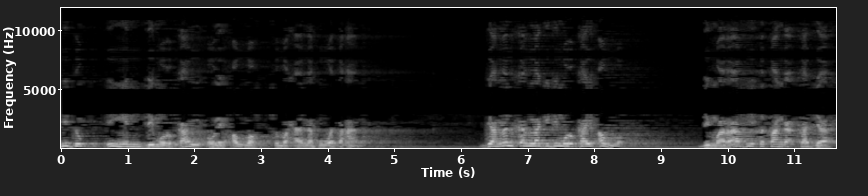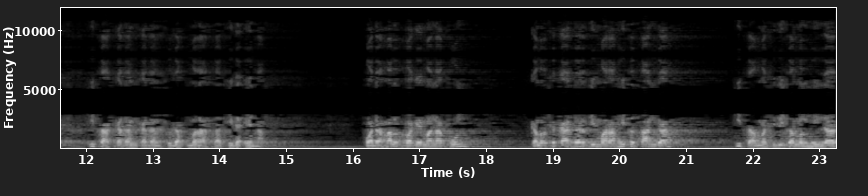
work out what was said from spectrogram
hidup ingin dimurkai oleh Allah Subhanahu wa taala. Jangankan lagi dimurkai Allah, dimarahi tetangga saja kita kadang-kadang sudah merasa tidak enak. Padahal bagaimanapun, kalau sekadar dimarahi tetangga, kita masih bisa menghindar,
